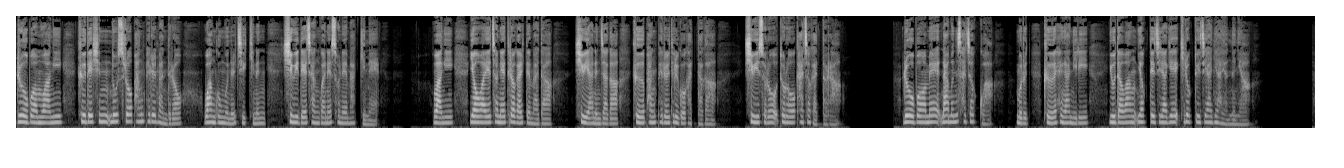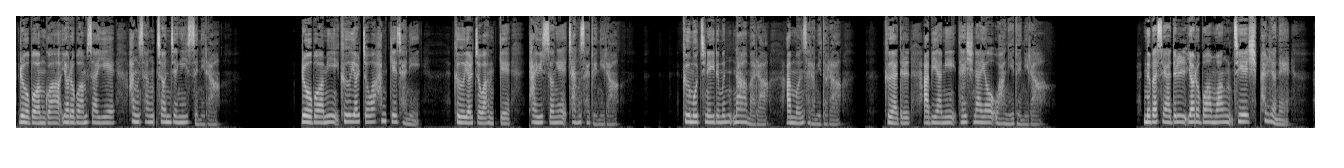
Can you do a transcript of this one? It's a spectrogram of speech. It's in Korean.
르호보암 왕이 그 대신 노스로 방패를 만들어 왕궁문을 지키는 시위대 장관의 손에 맡김에 왕이 여호와의 전에 들어갈 때마다 시위하는 자가 그 방패를 들고 갔다가 시위소로 도로 가져갔더라. 르호보암의 남은 사적과 무릇 그 행한 일이 유다 왕 역대지략에 기록되지 아니하였느냐. 르호보암과 여로보암 사이에 항상 전쟁이 있으니라. 르호보암이 그 열조와 함께 자니 그 열조와 함께 다윗성에 장사되니라. 그 모친의 이름은 나아마라 암몬 사람이더라. 그 아들 아비암이 대신하여 왕이 되니라. 느바세 아들 여로보암 왕 제18년에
